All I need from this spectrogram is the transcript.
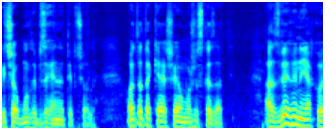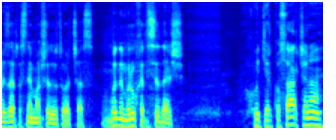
Від чого могли б загинути пчоли. Ото таке, що я можу сказати. А звиги ніякого зараз нема ще до того часу. Будемо рухатися далі. Хутір Косарчина,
